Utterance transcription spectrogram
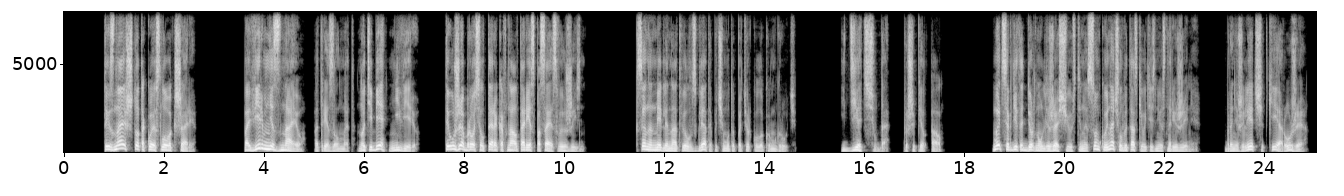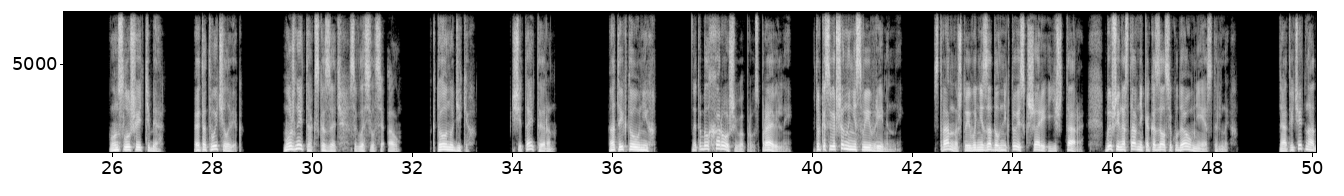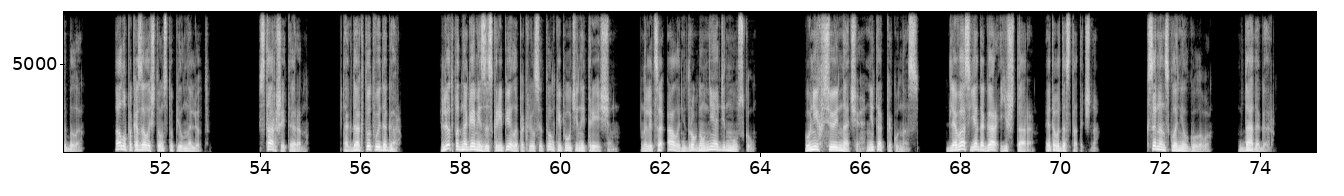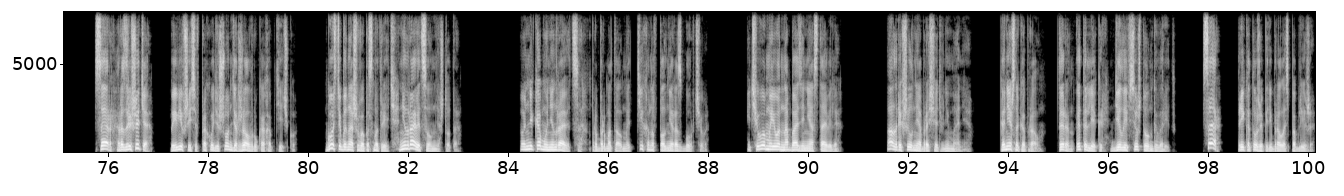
Ты знаешь, что такое слово к шаре?» «Поверь мне, знаю», — отрезал Мэт, «но тебе не верю. Ты уже бросил Тереков на алтаре, спасая свою жизнь». Ксенон медленно отвел взгляд и почему-то потер кулаком грудь. «Иди отсюда», — прошипел Ал. Мэтт сердито дернул лежащую у стены сумку и начал вытаскивать из нее снаряжение. Бронежилет, щитки, оружие. «Он слушает тебя. Это твой человек?» «Можно и так сказать», — согласился Ал. «Кто он у диких?» «Считай, Террен». «А ты кто у них?» Это был хороший вопрос, правильный, только совершенно несвоевременный. Странно, что его не задал никто из Кшари и Иштара. Бывший наставник оказался куда умнее остальных. А отвечать надо было. Аллу показалось, что он ступил на лед. «Старший Терран. Тогда кто твой Дагар?» Лед под ногами заскрипел и покрылся тонкой паутиной трещин. На лице Аллы не дрогнул ни один мускул. «У них все иначе, не так, как у нас. Для вас я Дагар Иштара. Этого достаточно». Ксенон склонил голову. «Да, Дагар». «Сэр, разрешите?» Появившийся в проходе Шон держал в руках аптечку. «Гостя бы нашего посмотреть. Не нравится он мне что-то». «Он никому не нравится», — пробормотал Мэтт тихо, но вполне разборчиво. «И чего мы его на базе не оставили?» Ал решил не обращать внимания. «Конечно, капрал. Террен, это лекарь. Делай все, что он говорит». «Сэр!» — Рика тоже перебралась поближе.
